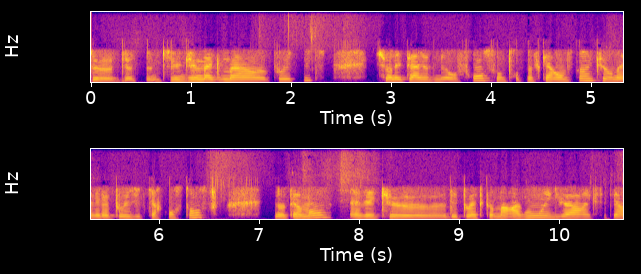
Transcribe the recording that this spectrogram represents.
de, du, du magma euh, poétique. Sur les périodes en France, en 39-45, on avait la poésie de circonstance, notamment avec euh, des poètes comme Aragon, Éluard, etc.,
